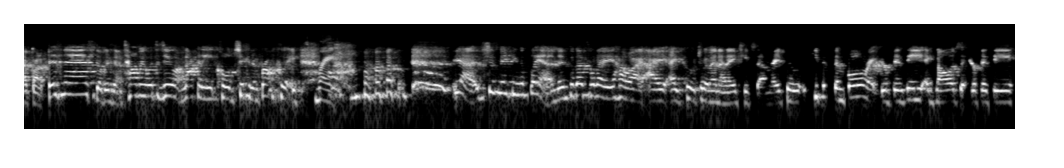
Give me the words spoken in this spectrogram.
I've got a business. Nobody's going to tell me what to do. I'm not going to eat cold chicken and broccoli. Right. yeah, it's just making a plan. And so that's what I, how I, I, I, coach women and I teach them, right? So keep it simple, right? You're busy, acknowledge that you're busy.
